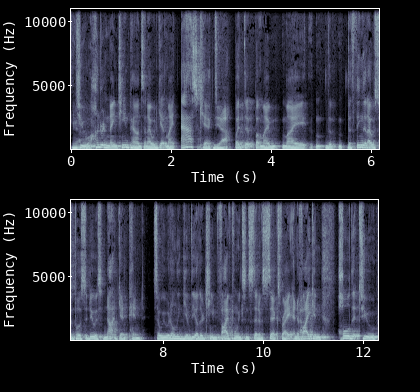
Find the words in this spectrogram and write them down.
yeah. to 119 pounds and I would get my ass kicked. Yeah. But the, but my my the the thing that I was supposed to do is not get pinned. So we would only give the other team five points instead of six, right? And if I can hold it to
